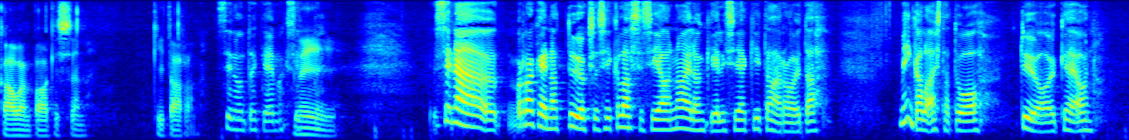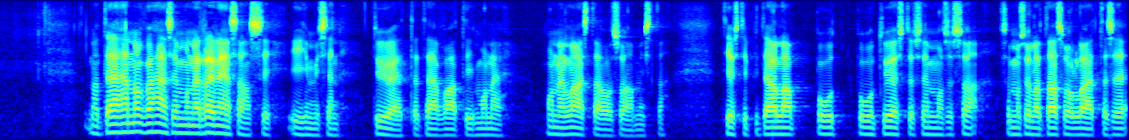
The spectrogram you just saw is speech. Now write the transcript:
kauempaakin sen kitaran. Sinun tekemäksi. Niin. Sinä rakennat työksesi klassisia nailonkielisiä kitaroita. Minkälaista tuo työ oikein on? No tämähän on vähän semmoinen renesanssi-ihmisen työ, että tämä vaatii monen, monenlaista osaamista – tietysti pitää olla puu, puun työstö semmoisella tasolla, että se,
